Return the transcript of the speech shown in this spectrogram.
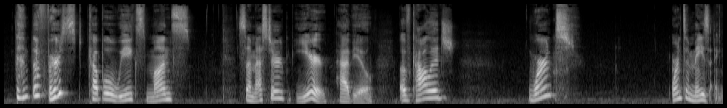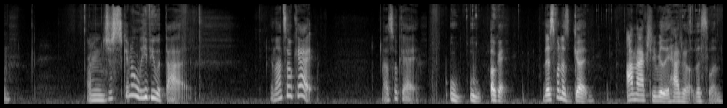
the first couple weeks months semester, year, have you, of college weren't weren't amazing. I'm just gonna leave you with that. And that's okay. That's okay. Ooh, ooh, okay. This one is good. I'm actually really happy about this one.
